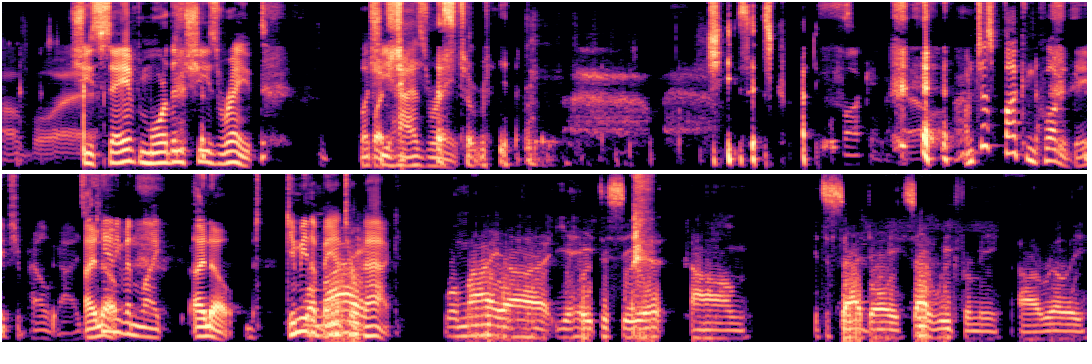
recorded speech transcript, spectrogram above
Oh boy. she's saved more than she's raped, but, But she has has raped. to- Jesus Christ. fucking hell. I'm just fucking quoting Dave Chappelle, guys. You I know. can't even like I know. give me the banter my- back. Well, my uh, you hate to see it. Um, it's a sad day, sad week for me. Uh, really,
